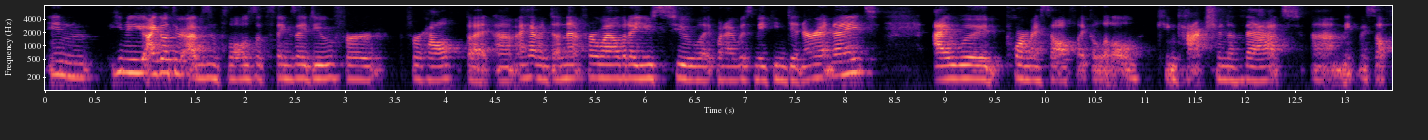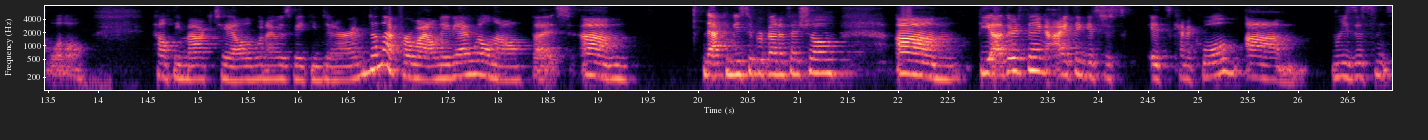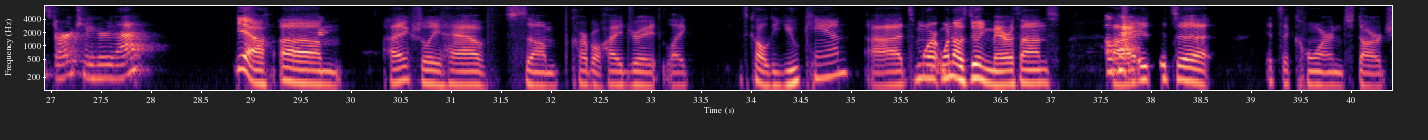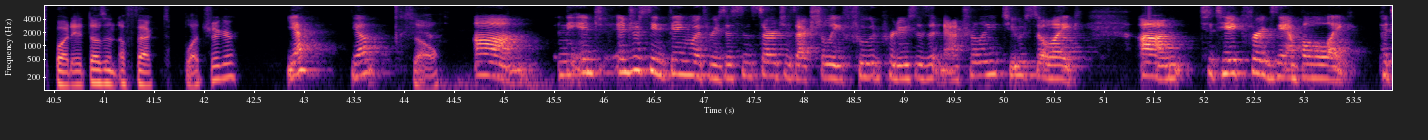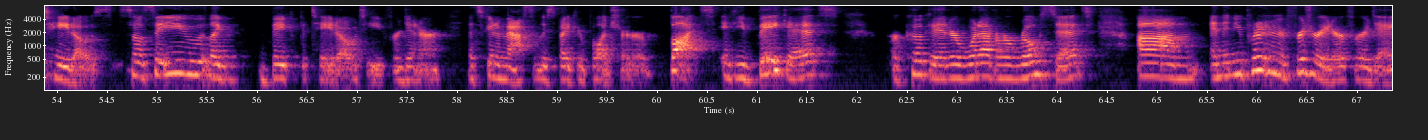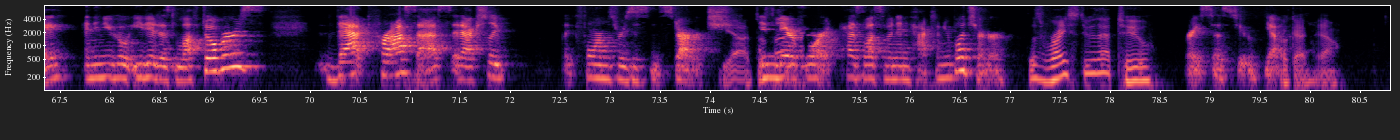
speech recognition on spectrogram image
in, you know, I go through ebbs and flows of things I do for for health, but um, I haven't done that for a while. But I used to like when I was making dinner at night, I would pour myself like a little concoction of that, um, make myself a little healthy mocktail when I was making dinner. I haven't done that for a while. Maybe I will now, but um, that can be super beneficial. Um, the other thing I think it's just it's kind of cool. Um, resistant starch. You heard of that? Yeah. Um, I actually have some carbohydrate, like it's called UCAN. Uh, it's more when I was doing marathons. Uh, okay. Uh, it, it's a it's a corn starch, but it doesn't affect blood sugar. Yeah. Yep. So. Um, and the in- interesting thing with resistant starch is actually food produces it naturally too. So like, um, to take for example, like potatoes. So say you like bake potato to eat for dinner it's going to massively spike your blood sugar. But if you bake it or cook it or whatever, roast it, um, and then you put it in the refrigerator for a day and then you go eat it as leftovers, that process, it actually like forms resistant starch. Yeah. And therefore it has less of an impact on your blood sugar. Does rice do that too? Rice does too. Yeah. Okay. Yeah.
